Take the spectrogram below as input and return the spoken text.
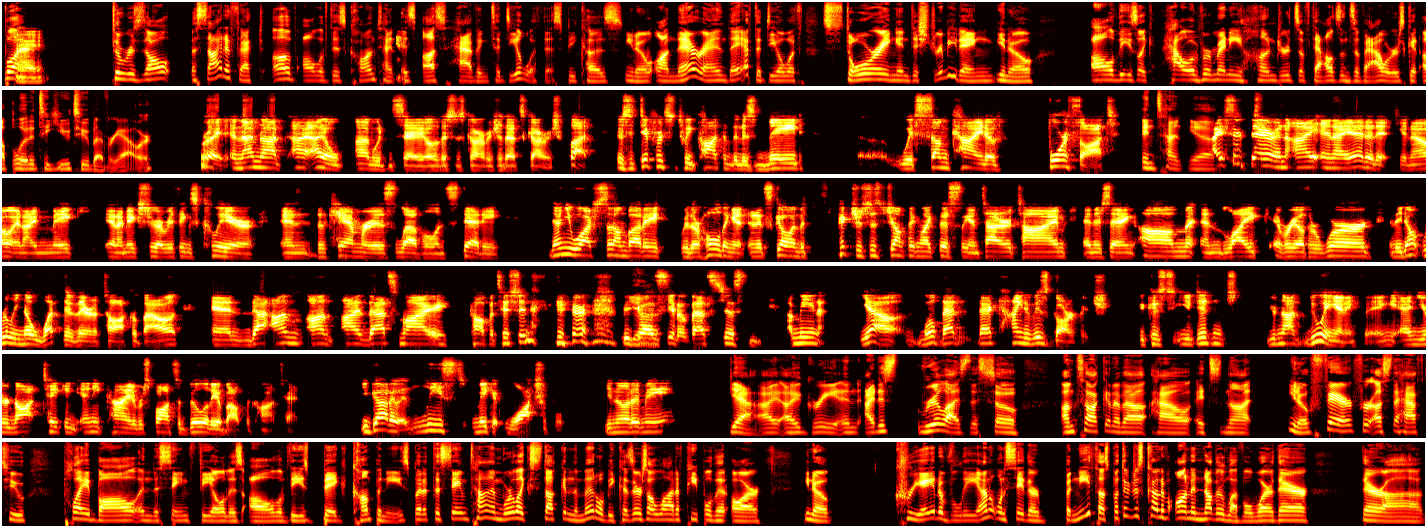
But right. the result, a side effect of all of this content is us having to deal with this because, you know, on their end, they have to deal with storing and distributing, you know, all these like however many hundreds of thousands of hours get uploaded to YouTube every hour. Right. And I'm not, I, I don't, I wouldn't say, oh, this is garbage or that's garbage. But there's a difference between content that is made uh, with some kind of forethought. Intent, yeah. I sit there and I, and I edit it, you know, and I make, and I make sure everything's clear and the camera is level and steady. Then you watch somebody where they're holding it and it's going, the picture's just jumping like this the entire time. And they're saying, um, and like every other word. And they don't really know what they're there to talk about. And that I'm, I'm, I, that's my competition here because, you know, that's just, I mean, yeah, well, that, that kind of is garbage because you didn't, you're not doing anything and you're not taking any kind of responsibility about the content. You got to at least make it watchable. You know what I mean? Yeah, I, I agree. And I just realized this. So I'm talking about how it's not, you know, fair for us to have to play ball in the same field as all of these big companies, but at the same time, we're like stuck in the middle because there's a lot of people that are, you know, creatively, I don't want to say they're beneath us, but they're just kind of on another level where they're they're uh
